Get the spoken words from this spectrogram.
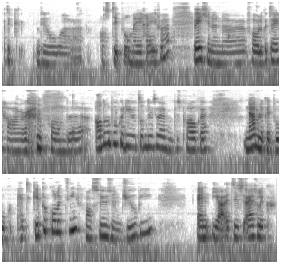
wat ik wil als tip wil meegeven. Beetje een vrolijke tegenhanger van de andere boeken die we tot nu toe hebben besproken. Namelijk het boek Het Kippencollectief van Susan Juby. En ja, het is eigenlijk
